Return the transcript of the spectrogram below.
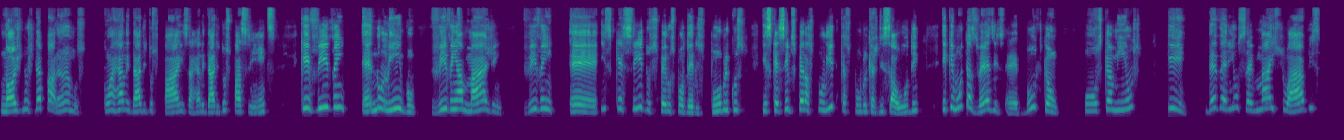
nós nos deparamos com a realidade dos pais, a realidade dos pacientes que vivem é, no limbo, vivem à margem, vivem é, esquecidos pelos poderes públicos, esquecidos pelas políticas públicas de saúde e que muitas vezes é, buscam os caminhos que deveriam ser mais suaves,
